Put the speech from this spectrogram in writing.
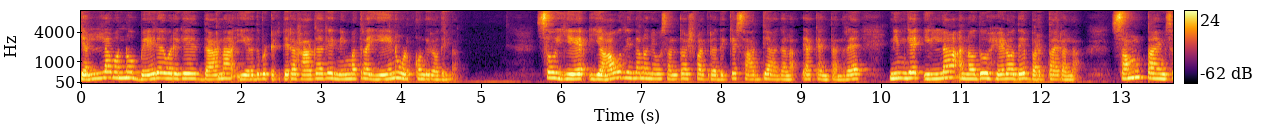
ಎಲ್ಲವನ್ನು ಬೇರೆಯವರಿಗೆ ದಾನ ಎರೆದು ಬಿಟ್ಟಿರ್ತೀರ. ಹಾಗಾಗಿ ನಿಮ್ಮ ಹತ್ರ ಏನೂ ಉಳ್ಕೊಂಡಿರೋದಿಲ್ಲ. ಸೊ ಯಾವುದರಿಂದನೂ ನೀವು ಸಂತೋಷವಾಗಿರೋದಕ್ಕೆ ಸಾಧ್ಯ ಆಗಲ್ಲ. ಯಾಕೆಂತಂದ್ರೆ ನಿಮಗೆ ಇಲ್ಲ ಅನ್ನೋದು ಹೇಳೋದೇ ಬರ್ತಾ ಇರಲ್ಲ. ಸಮ್ ಟೈಮ್ಸ್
